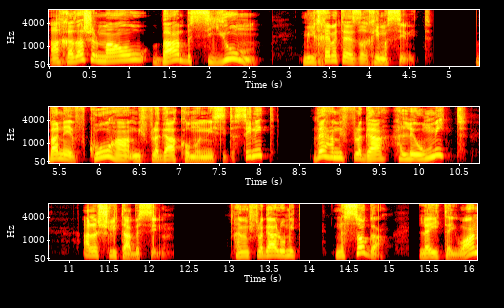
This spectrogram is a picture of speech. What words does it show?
ההכרזה של מאו באה בסיום מלחמת האזרחים הסינית, בה נאבקו המפלגה הקומוניסטית הסינית והמפלגה הלאומית על השליטה בסין. המפלגה הלאומית נסוגה לאי טיוואן,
